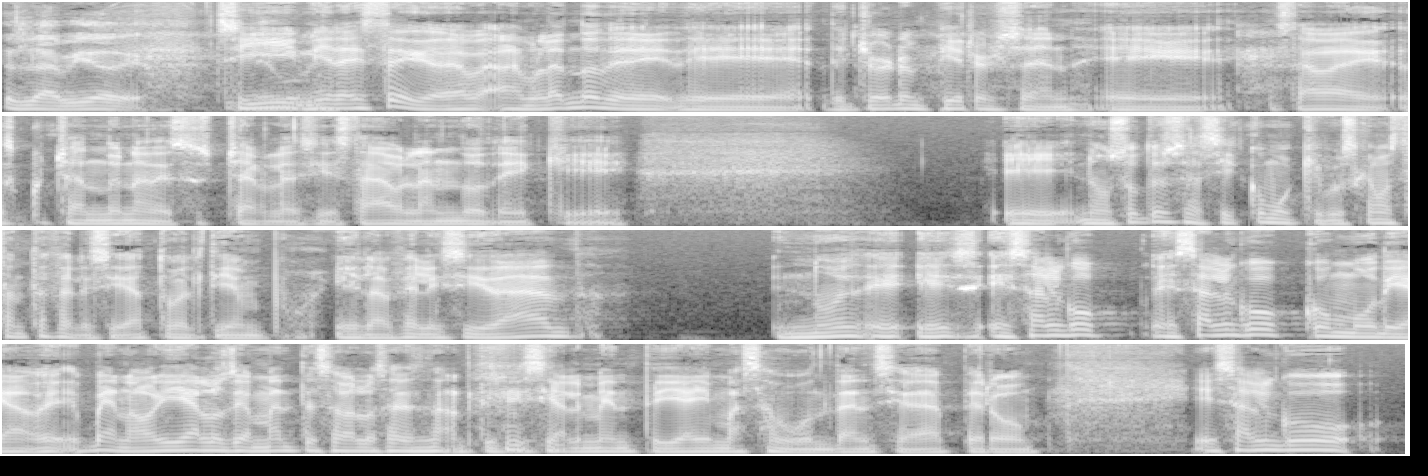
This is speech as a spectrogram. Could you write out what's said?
es la vida de. Sí, mira, este, hablando de, Jordan Peterson, eh, estaba escuchando una de sus charlas y estaba hablando de que eh, nosotros así como que buscamos tanta felicidad todo el tiempo y la felicidad no es, es, algo, es algo como de, bueno, ahora ya los diamantes ahora los hacen artificialmente y hay más abundancia, pero es algo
